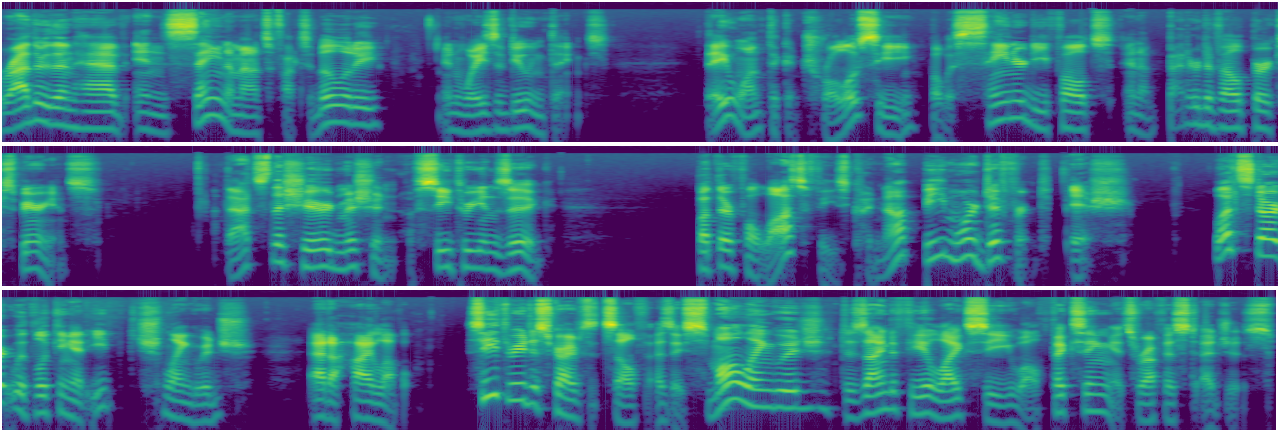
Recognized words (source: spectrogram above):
rather than have insane amounts of flexibility and ways of doing things. They want the control of C, but with saner defaults and a better developer experience. That's the shared mission of C3 and Zig. But their philosophies could not be more different ish. Let's start with looking at each language at a high level. C3 describes itself as a small language designed to feel like C while fixing its roughest edges.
